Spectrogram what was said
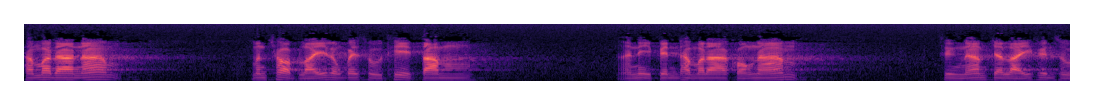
ธรรมดาน้ำมันชอบไหลลงไปสู่ที่ต่ำอันนี้เป็นธรรมดาของน้ำซึ่งน้ำจะไหลขึ้นสู่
